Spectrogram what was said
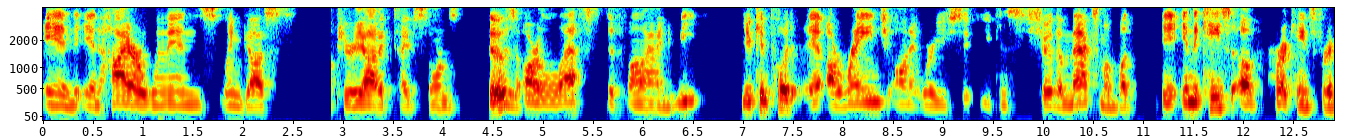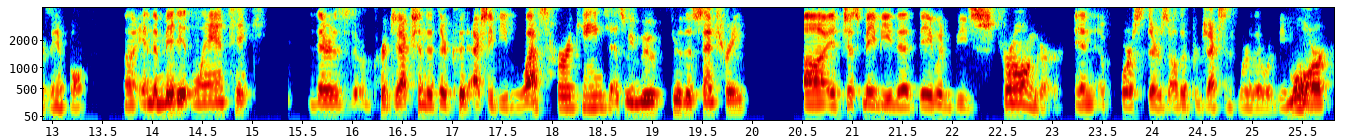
in in higher winds, wind gusts, periodic type storms. Those are less defined. We you can put a, range on it where you sh- you can show the maximum, but in the case of hurricanes, for example, uh, in the mid Atlantic, there's a projection that there could actually be less hurricanes as we move through the century. Uh, it just may be that they would be stronger. And of course, there's other projections where there would be more,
